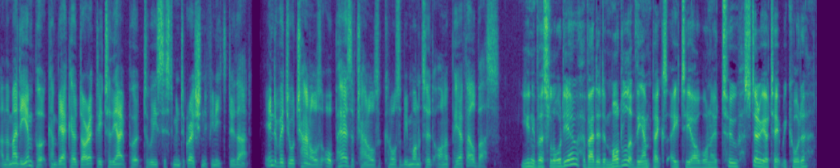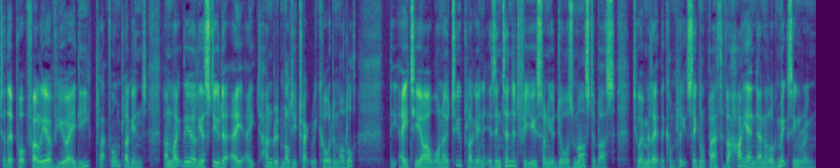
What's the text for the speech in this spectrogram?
And the MADI input can be echoed directly to the output to ease system integration if you need to do that. Individual channels or pairs of channels can also be monitored on a PFL bus. Universal Audio have added a model of the Ampex ATR 102 stereo tape recorder to their portfolio of UAD platform plugins. Unlike the earlier Studer A800 multitrack recorder model, the ATR 102 plugin is intended for use on your DAW's master bus to emulate the complete signal path of a high end analog mixing room.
